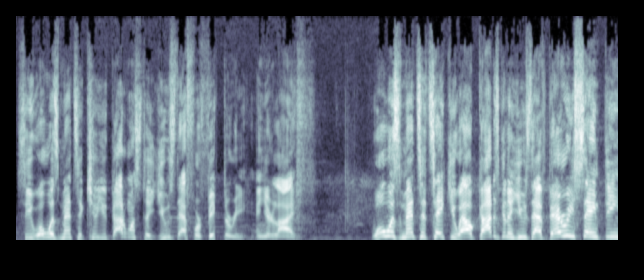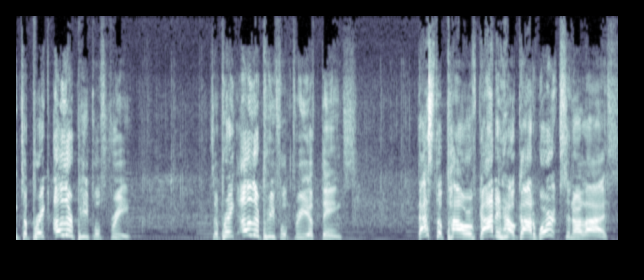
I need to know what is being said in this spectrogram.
See, what was meant to kill you, God wants to use that for victory in your life. What was meant to take you out, God is going to use that very same thing to break other people free, to break other people free of things. That's the power of God and how God works in our lives.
